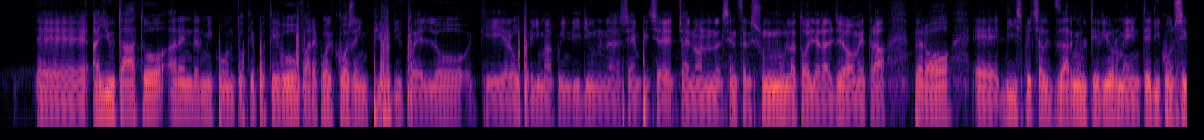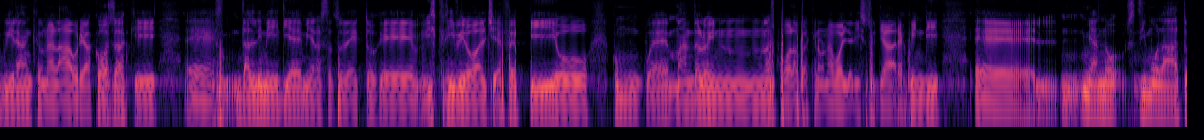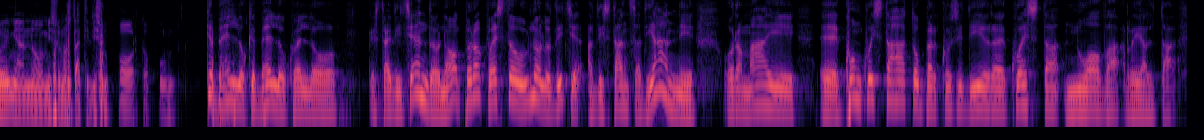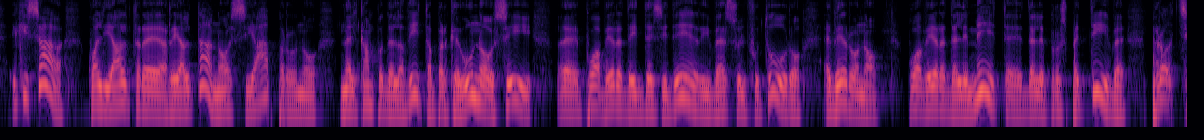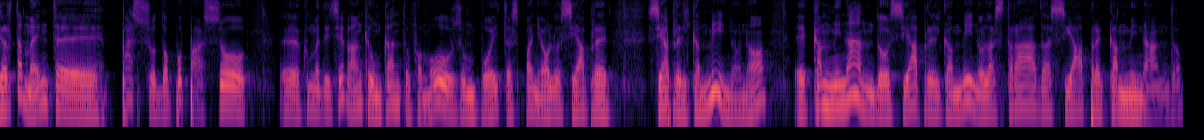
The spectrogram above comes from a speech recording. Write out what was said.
eh, aiutato a rendermi conto che potevo fare qualcosa in più di quello che ero prima, quindi di un semplice, cioè non, senza nessun nulla togliere al geometra, però eh, di specializzarmi ulteriormente e di conseguire anche una laurea, cosa che eh, dalle medie mi era stato detto che iscrivilo al CFP o comunque mandalo in una scuola perché non ha voglia di studiare, quindi eh, mi hanno stimolato e mi hanno mi sono stati di supporto appunto. Che bello, che bello quello che stai dicendo, no? Però questo uno lo dice a distanza di anni, oramai eh, conquistato, per così dire, questa nuova realtà. E chissà quali altre realtà no, si aprono nel campo della vita, perché uno sì, eh, può avere dei desideri verso il futuro, è vero o no? Può avere delle mete, delle prospettive, però certamente passo dopo passo, eh, come diceva anche un canto famoso, un poeta spagnolo, si apre, si apre il cammino, no? E camminando si apre il cammino, la strada si apre camminando.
